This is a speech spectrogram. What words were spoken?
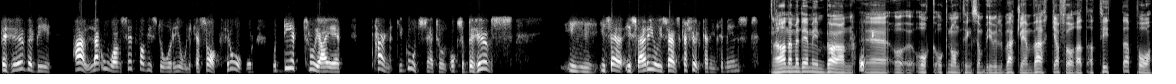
behöver vi alla oavsett var vi står i olika sakfrågor. Och det tror jag är ett tankegods som jag tror också behövs i, i, i Sverige och i Svenska kyrkan inte minst. Ja, nej, men det är min bön och, eh, och, och, och någonting som vi vill verkligen verka för att, att titta på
